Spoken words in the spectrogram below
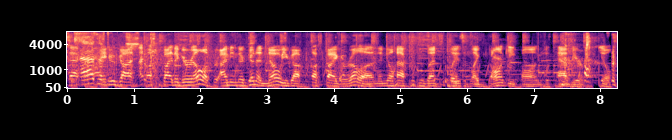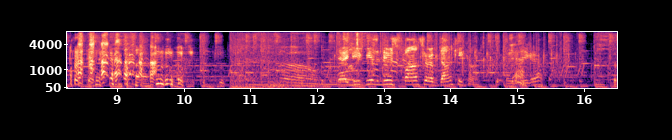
that guy who got fucked by the gorilla. For, I mean, they're gonna know you got fucked by a gorilla, and then you'll have to do let's plays with like Donkey Kong just have your appeal. Oh, Yeah, you'd be the new sponsor of Donkey Kong. There you go. So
